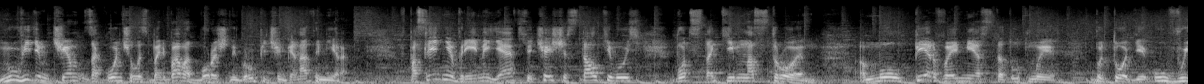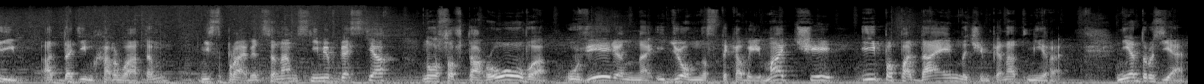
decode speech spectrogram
мы увидим, чем закончилась борьба в отборочной группе чемпионата мира последнее время я все чаще сталкиваюсь вот с таким настроем. Мол, первое место тут мы в итоге, увы, отдадим хорватам, не справиться нам с ними в гостях. но со второго уверенно идем на стыковые матчи и попадаем на чемпионат мира. Нет, друзья,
